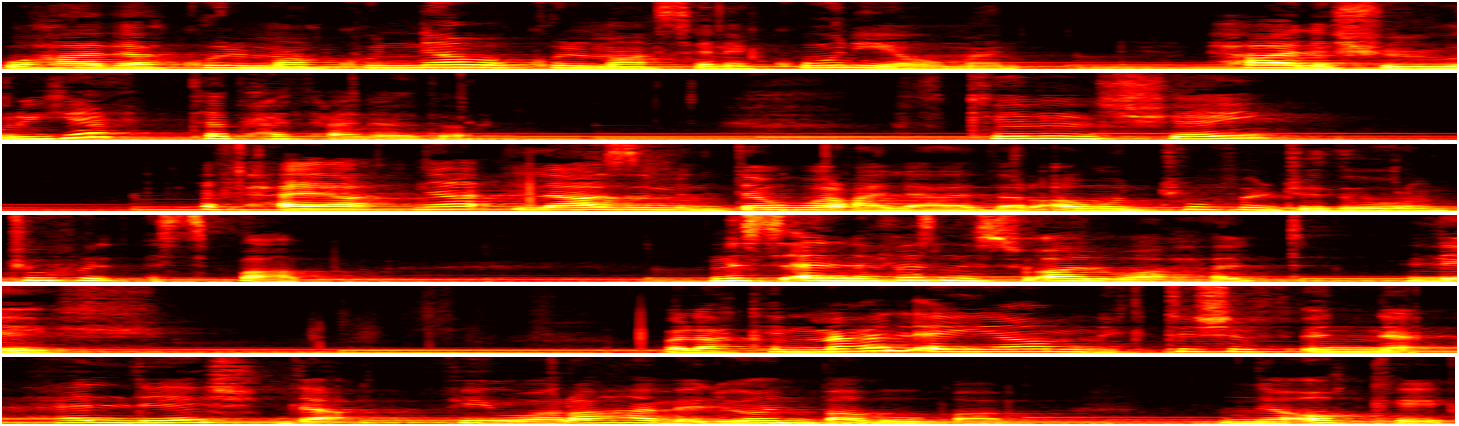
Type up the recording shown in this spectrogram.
وهذا كل ما كنا وكل ما سنكون يوما. حالة شعورية تبحث عن عذر في كل شيء في حياتنا لازم ندور على عذر أو نشوف الجذور نشوف الأسباب. نسأل نفسنا سؤال واحد ليش؟ ولكن مع الأيام نكتشف إنه هل ليش؟ لا في وراها مليون باب وباب. إنه okay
